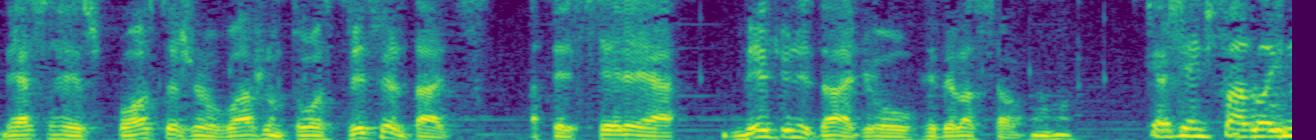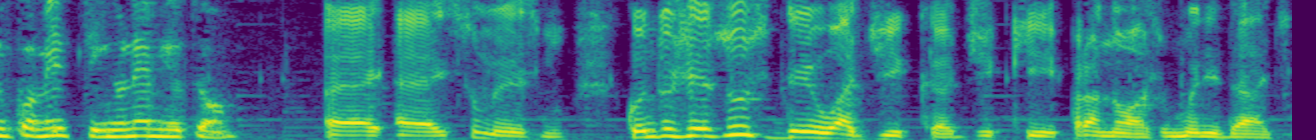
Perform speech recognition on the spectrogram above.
Nessa resposta, Jeová juntou as três verdades. A terceira é a mediunidade ou revelação. Uhum. Que a gente falou aí no comecinho, né, Milton? É, é isso mesmo. Quando Jesus deu a dica de que, para nós, humanidade,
